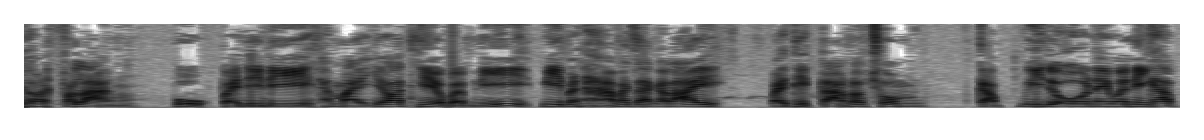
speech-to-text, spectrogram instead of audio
ยอดฝรั่งปลูกไปดีๆทำไมยอดเหี่ยวแบบนี้มีปัญหามาจากอะไร ไปติดตามรับชมกับวิดีโอในวันนี้ครับ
